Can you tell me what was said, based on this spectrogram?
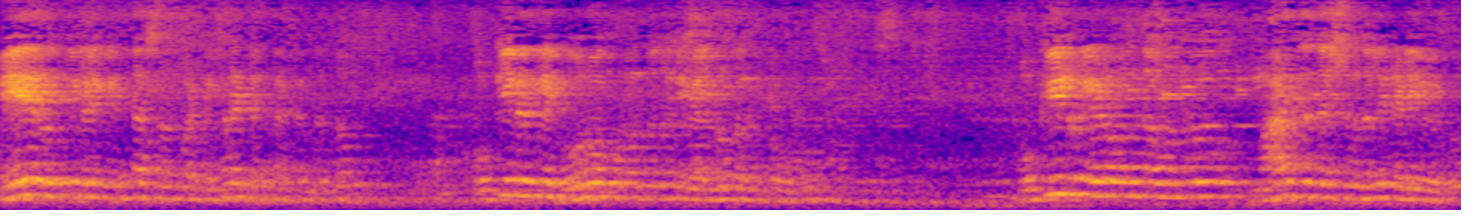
ಬೇರೆ ವೃತ್ತಿಗಳಿಗಿಂತ ಸ್ವಲ್ಪ ಡಿಫರೆಂಟ್ ಇರ್ತಕ್ಕಂಥದ್ದು. ವಕೀಲರಿಗೆ ಗೌರವ ಕೊಡುವಂಥದ್ದು ನೀವೆಲ್ಲರೂ ಕಲ್ತ್ಕೋಬೇಕು. ವಕೀಲರು ಹೇಳುವಂತ ಒಂದು ಮಾರ್ಗದರ್ಶನದಲ್ಲಿ ನಡೆಯಬೇಕು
